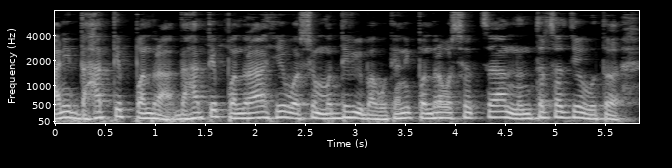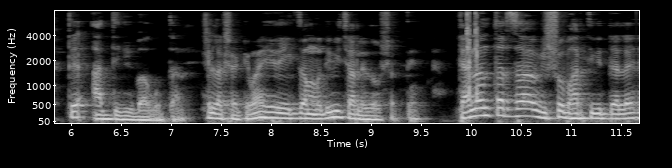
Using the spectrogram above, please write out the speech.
आणि दहा ते पंधरा दहा ते पंधरा हे वर्ष मध्य विभाग होते आणि पंधरा वर्षाच्या नंतरचा जे होतं ते आद्य विभाग होता. हे लक्षात ठेवा हे एक्झाममध्ये विचारले जाऊ शकते. त्यानंतरचा विश्वभारती विद्यालय.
